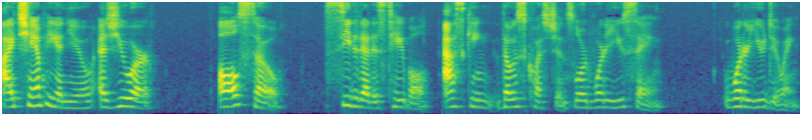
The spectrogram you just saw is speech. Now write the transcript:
I champion you as you are also seated at his table asking those questions. Lord, what are you saying? What are you doing?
